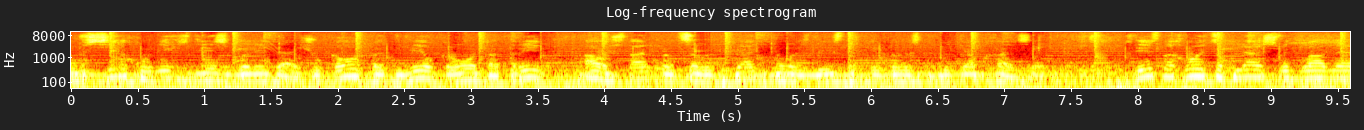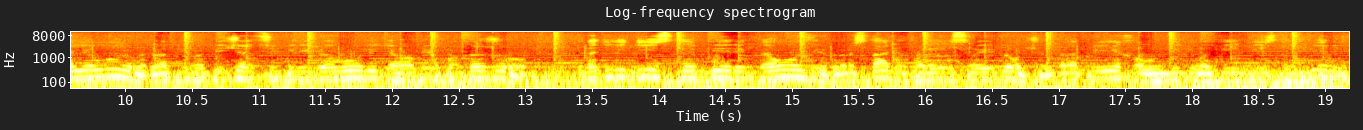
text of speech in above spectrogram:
У всех у них здесь были дачи. У кого-то две, у кого-то три, а у Сталина целых пять было здесь на территории Республики Абхазия. Здесь находится пляж Светланы Аллилуевой. Когда объезжать всю береговую я вам ее покажу. Это единственный берег на озере, который Сталин подарил своей дочери. Когда приехал, увидел один единственный берег,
